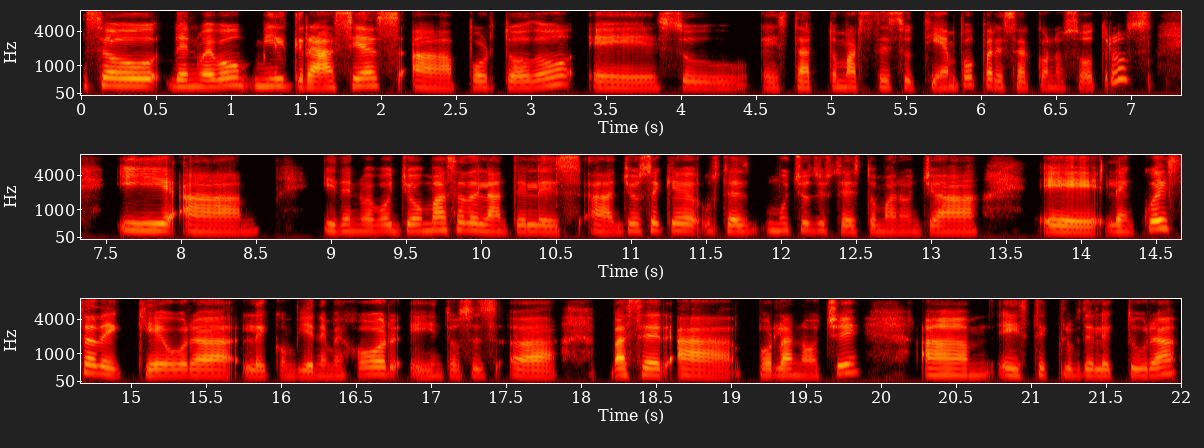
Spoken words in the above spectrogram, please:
So, de nuevo, mil gracias uh, por todo, eh, su estar, tomarse su tiempo para estar con nosotros. Y, uh, y de nuevo, yo más adelante les, uh, yo sé que ustedes, muchos de ustedes tomaron ya eh, la encuesta de qué hora le conviene mejor. Y entonces va a ser por la noche este club de lectura.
